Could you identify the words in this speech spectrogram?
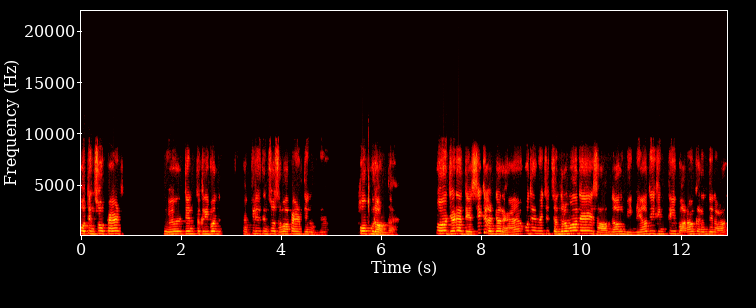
ਉਹ 365 ਅਹ, ਦਿਨ ਤਕਰੀਬਨ ਐਕਚੁਅਲੀ 365 ਦਿਨ ਹੁੰਦੇ ਆ ਉਹ ਪੂਰਾ ਹੁੰਦਾ ਹੈ। ਉਹ ਜਿਹੜਾ ਦੇਸੀ ਕੈਲੰਡਰ ਹੈ ਉਹਦੇ ਵਿੱਚ ਚੰ드ਰਮਾ ਦੇ ਹਿਸਾਬ ਨਾਲ ਮਹੀਨਿਆਂ ਦੀ ਗਿਣਤੀ 12 ਕਰਨ ਦੇ ਨਾਲ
